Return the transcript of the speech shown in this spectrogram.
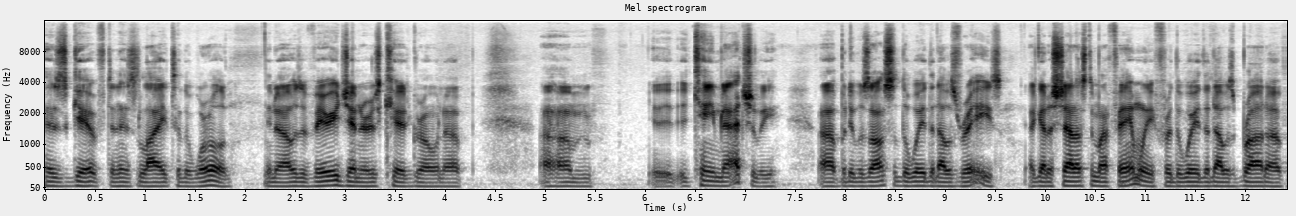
his gift and his light to the world. You know, I was a very generous kid growing up. Um, it, it came naturally, uh, but it was also the way that I was raised. I got a shout out to my family for the way that I was brought up.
